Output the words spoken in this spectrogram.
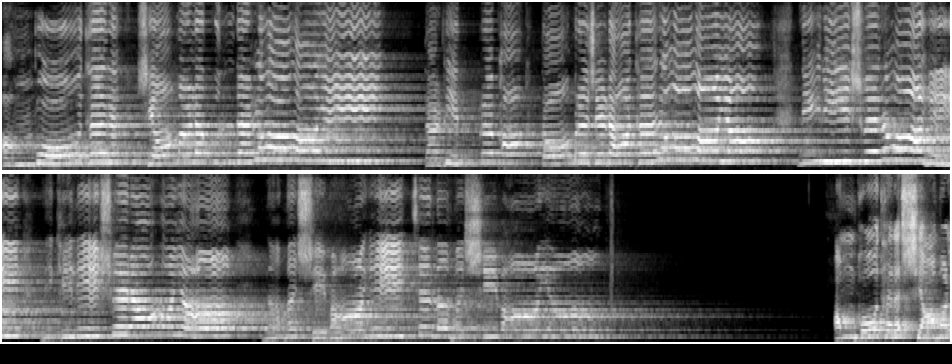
അംബോധര ശ്യാമള കുന്തളായേ തടിപ്രഭാ താമ്രജടാധരായ നിരീശ്വരായേ നിഖിലേശ്വരായ നമ ശിവായേ ച നമ ശിവായ. അംബോധര ശ്യാമള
